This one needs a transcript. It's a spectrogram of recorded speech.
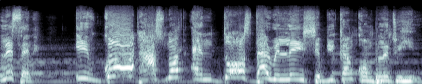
listen, if God has not endorsed that relationship, you can't complain to Him.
